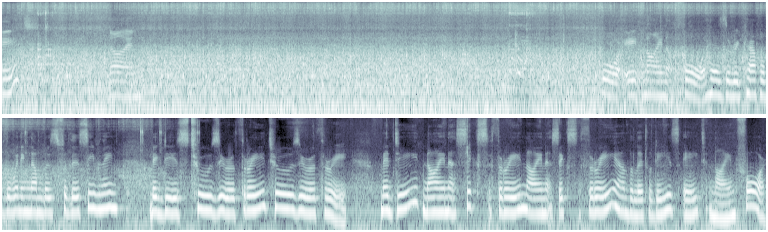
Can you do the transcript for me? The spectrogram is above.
Eight, nine, four, eight, nine, four. Here's a recap of the winning numbers for this evening. Big D is 203, 203. Mid D 963963 and the little d is 894.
